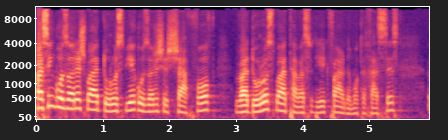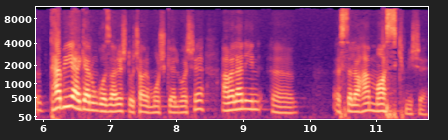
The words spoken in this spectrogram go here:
پس این گزارش باید درست بیه گزارش شفاف و درست باید توسط یک فرد متخصص. طبیعی اگر اون گزارش دچار مشکل باشه عملا این اصطلاحا ماسک میشه.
